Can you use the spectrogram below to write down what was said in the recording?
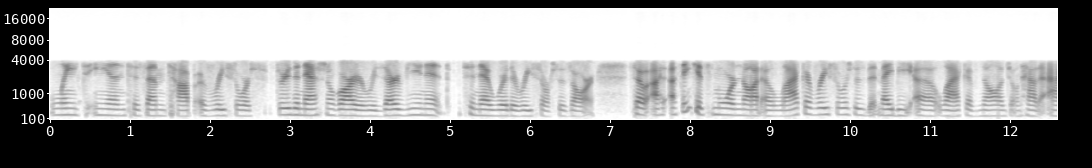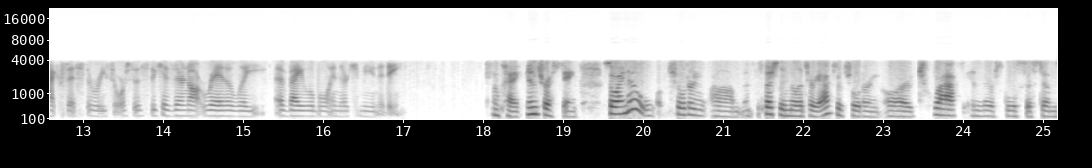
linked in to some type of resource through the National Guard or Reserve unit to know where the resources are. So I, I think it's more not a lack of resources, but maybe a lack of knowledge on how to access the resources because they're not readily available in their community. Okay, interesting. So I know children, um, especially military active children, are tracked in their school systems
